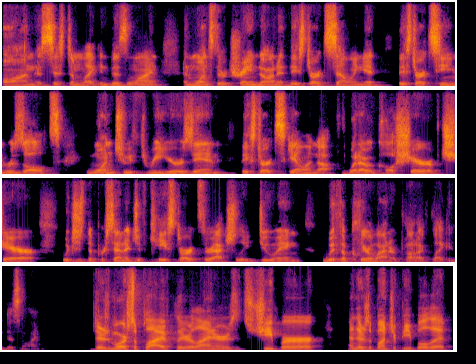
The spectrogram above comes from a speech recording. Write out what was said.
on a system like Invisalign. And once they're trained on it, they start selling it, they start seeing results. One, two, three years in, they start scaling up what I would call share of chair, which is the percentage of case starts they're actually doing with a clear liner product like Invisalign. There's more supply of clear liners, it's cheaper, and there's a bunch of people that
